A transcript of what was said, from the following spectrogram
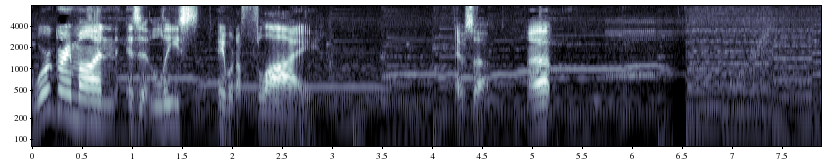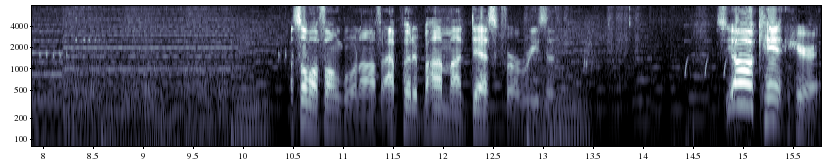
War Greymon is at least able to fly. Hey, what's up? Up. I saw my phone going off. I put it behind my desk for a reason. So y'all can't hear it.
